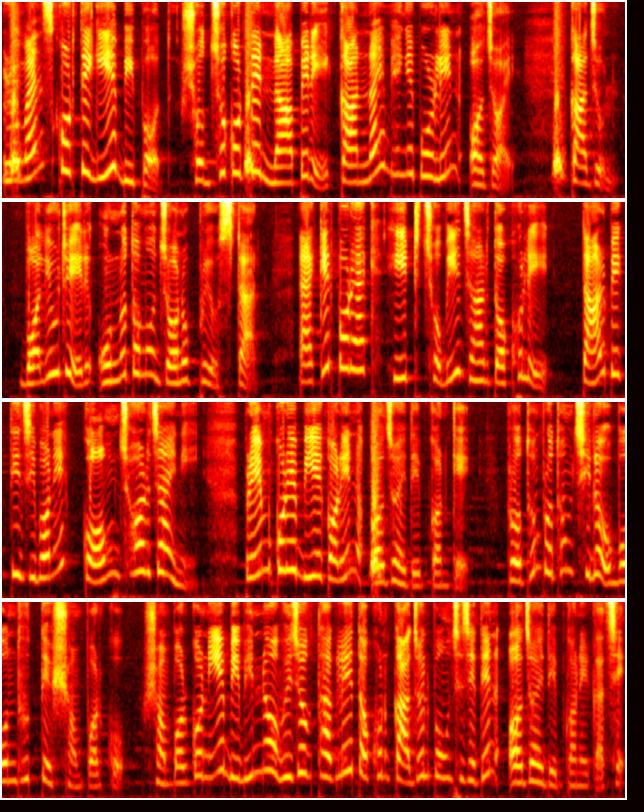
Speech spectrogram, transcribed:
রোম্যান্স করতে গিয়ে বিপদ। সহ্য করতে না পেরে কান্নায় ভেঙে পড়লেন অজয়। কাজল, বলিউডের অন্যতম জনপ্রিয় স্টার। একের পর এক হিট ছবি যার দখলে তার ব্যক্তি জীবনে কম ঝড় যায়নি। প্রেম করে বিয়ে করেন অজয় দেবগণকে। প্রথম প্রথম ছিল বন্ধুত্বের সম্পর্ক। সম্পর্ক নিয়ে বিভিন্ন অভিযোগ থাকলে তখন কাজল পৌঁছে যেতেন অজয় দেবগনের কাছে।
